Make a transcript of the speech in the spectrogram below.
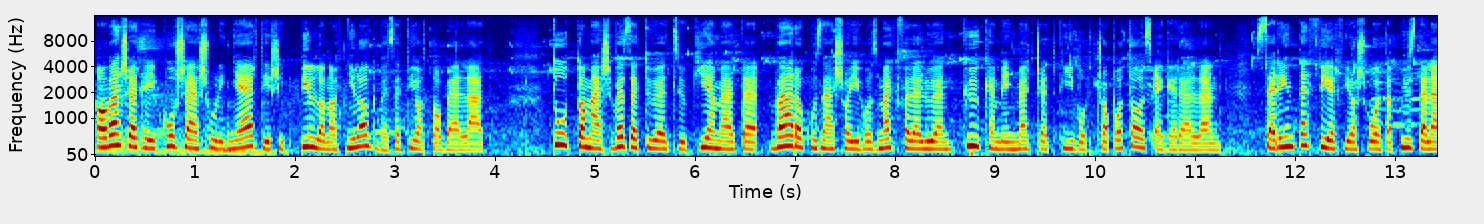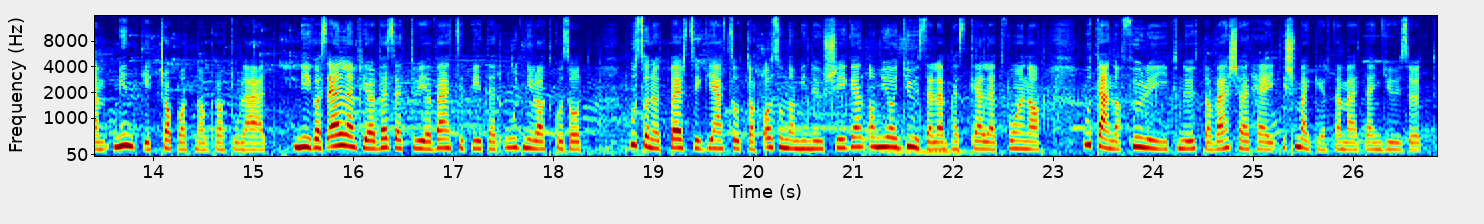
A vásárhelyi kosársuli nyert, és így pillanatnyilag vezeti a tabellát. Tóth Tamás vezetőedző kiemelte, várakozásaihoz megfelelően kőkemény meccset vívott csapata az Eger ellen. Szerinte férfias volt a küzdelem, mindkét csapatnak gratulált. Míg az ellenfél vezetője Váci Péter úgy nyilatkozott, 25 percig játszottak azon a minőségen, ami a győzelemhez kellett volna, utána fölőjük nőtt a vásárhely, és megértemelten győzött.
